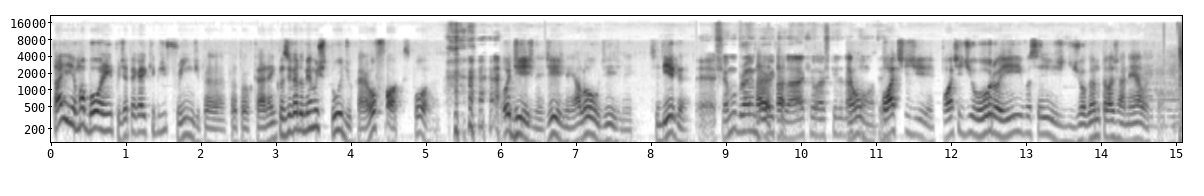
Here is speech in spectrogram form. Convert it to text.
tá aí, uma boa, hein? Podia pegar a equipe de Fringe pra, pra tocar, né? Inclusive é do mesmo estúdio, cara. Ô Fox, porra. Ô Disney, Disney, alô Disney. Se liga. É, chama o Brian tá, Burke tá. lá que eu acho que ele dá é um conta. Pote de, pote de ouro aí, vocês jogando pela janela, cara.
